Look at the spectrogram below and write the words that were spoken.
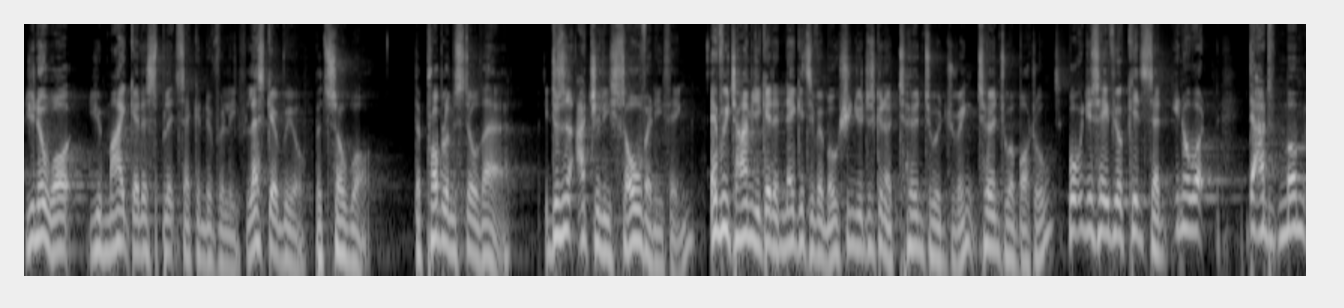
you know what? You might get a split second of relief. Let's get real. But so what? The problem's still there. It doesn't actually solve anything. Every time you get a negative emotion, you're just going to turn to a drink, turn to a bottle. What would you say if your kids said, you know what, dad, mum,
